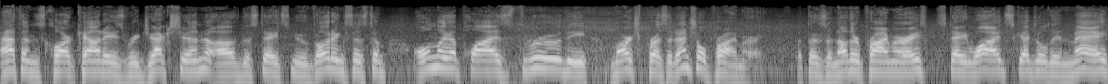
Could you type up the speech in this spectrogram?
Athens Clarke County's rejection of the state's new voting system only applies through the March presidential primary. But there's another primary statewide scheduled in May,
